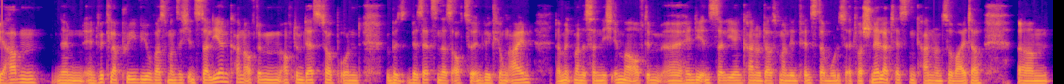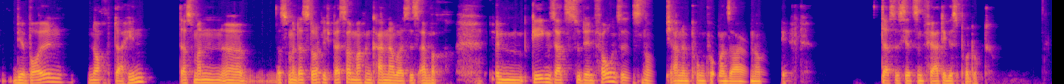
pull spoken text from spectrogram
wir haben einen Entwickler-Preview, was man sich installieren kann auf dem, auf dem Desktop und wir setzen das auch zur Entwicklung ein, damit man es dann nicht immer auf dem äh, Handy installieren kann und dass man den Fenstermodus etwas schneller testen kann und so weiter. Ähm, wir wollen noch dahin, dass man, äh, dass man das deutlich besser machen kann, aber es ist einfach im Gegensatz zu den Phones ist es noch nicht an einem Punkt, wo man sagen, okay, das ist jetzt ein fertiges Produkt.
